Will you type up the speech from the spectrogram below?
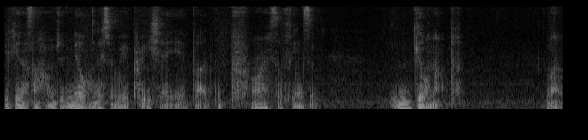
you've given us 100 mil and listen, we appreciate it, but the price of things have gone up. Like,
